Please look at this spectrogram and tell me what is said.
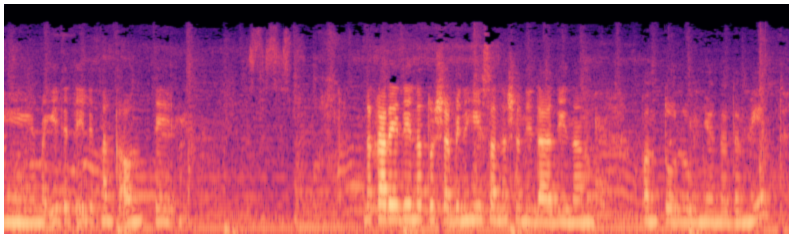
eh, mag-edit-edit ng kaunti. Naka-ready na to siya. Binihisan na siya ni daddy ng pantulog niya na damit.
